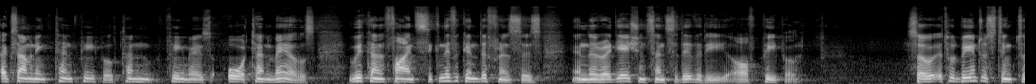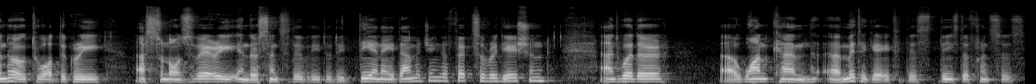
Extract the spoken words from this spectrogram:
examining 10 people, 10 females or 10 males, we can find significant differences in the radiation sensitivity of people. So it would be interesting to know to what degree astronauts vary in their sensitivity to the DNA damaging effects of radiation and whether uh, one can uh, mitigate this, these differences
